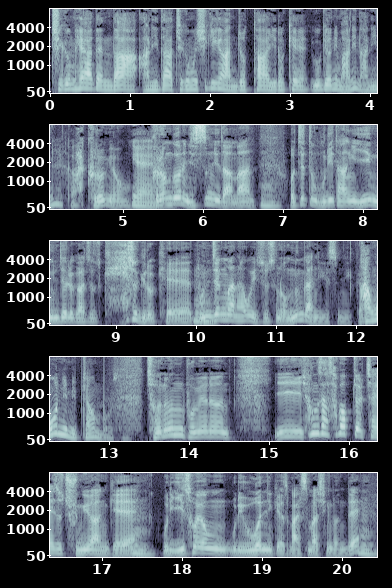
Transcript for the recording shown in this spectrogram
지금 해야 된다, 아니다, 지금은 시기가 안 좋다, 이렇게 의견이 많이 나뉩니까? 아, 그럼요. 예. 그런 거는 있습니다만, 음. 어쨌든 우리 당이 이 문제를 가지고 계속 이렇게 음. 논쟁만 음. 하고 있을 수는 없는 거 아니겠습니까? 강 의원님 입장은 뭐세요? 저는 보면은 이 형사 사법 절차에서 중요한 게 음. 우리 이소영 우리 의원님께서 말씀하신 건데, 음.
